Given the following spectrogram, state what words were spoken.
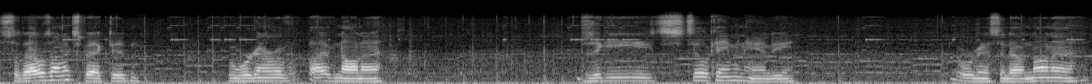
So that was unexpected. But we're gonna revive Nana. Ziggy still came in handy. We're gonna send out Nana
